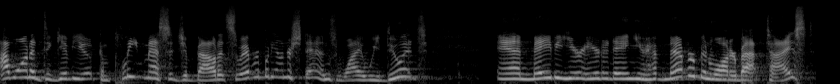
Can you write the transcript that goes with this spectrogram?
I wanted to give you a complete message about it so everybody understands why we do it. And maybe you're here today and you have never been water baptized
